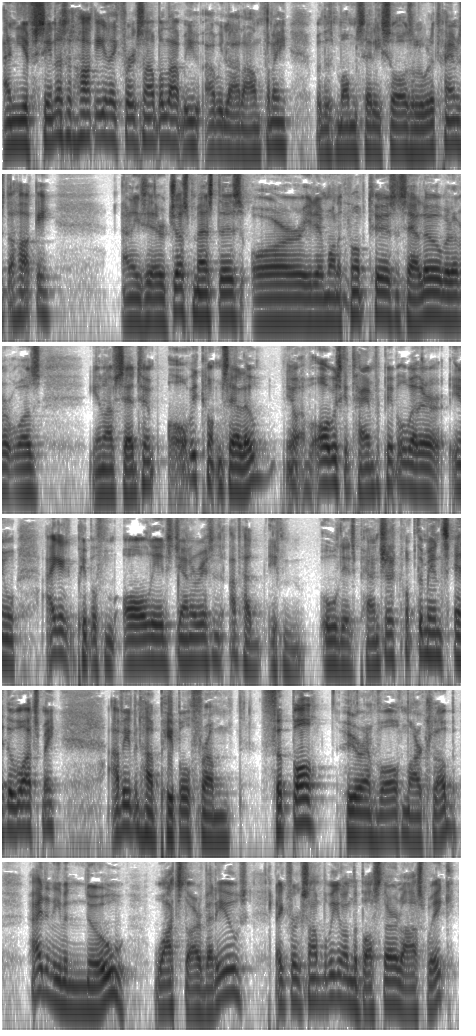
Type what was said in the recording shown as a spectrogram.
and you've seen us at hockey, like for example, that wee, that lad Anthony, with his mum said he saw us a load of times at hockey, and he's either just missed us or he didn't want to come up to us and say hello, whatever it was. You know, I've said to him, always come up and say hello. You know, I've always got time for people, whether, you know, I get people from all age generations. I've had even old age pensioners come up to me and say they watch me. I've even had people from football who are involved in our club I didn't even know watched our videos. Like, for example, we got on the bus there last week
